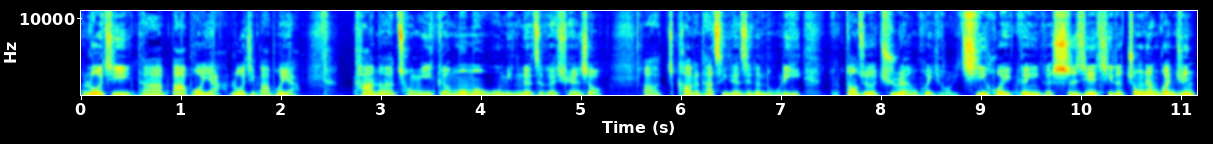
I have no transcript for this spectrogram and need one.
洛基，他巴波亚洛基巴波亚，他呢从一个默默无名的这个选手啊，靠着他自己的这个努力，到最后居然会有机会跟一个世界级的重量冠军，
